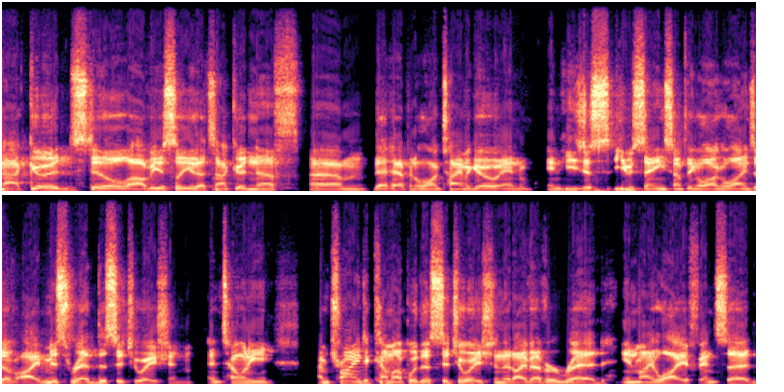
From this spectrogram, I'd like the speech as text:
not good still obviously. That's not good enough. Um, that happened a long time ago. And and he's just he was saying something along the lines of i misread the situation. And tony i'm trying to come up with a situation that i've ever read in my life and said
